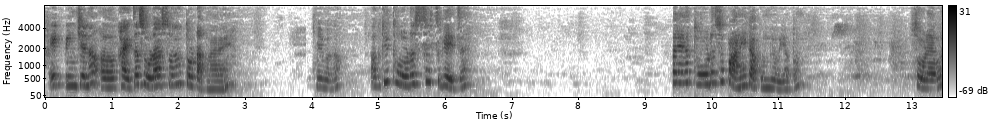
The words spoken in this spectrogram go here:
एक पिंच आहे ना खायचा सोडा असतो ना तो टाकणार आहे. हे बघा अगदी थोडंसंच घ्यायचं आहे तर आहे ना थोडंसं पाणी टाकून घेऊया आपण. सोड्यावर.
